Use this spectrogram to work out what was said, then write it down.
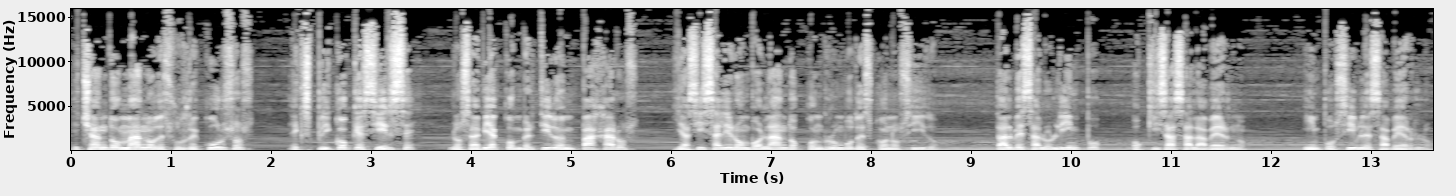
echando mano de sus recursos, explicó que Circe los había convertido en pájaros y así salieron volando con rumbo desconocido, tal vez al Olimpo o quizás al Averno. Imposible saberlo.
